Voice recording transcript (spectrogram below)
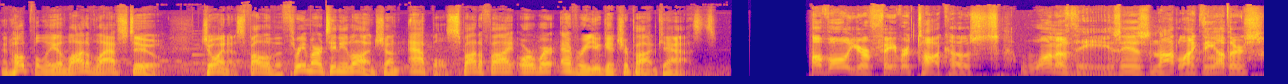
and hopefully a lot of laughs too. Join us. Follow the Three Martini Lunch on Apple, Spotify, or wherever you get your podcasts. Of all your favorite talk hosts, one of these is not like the others.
